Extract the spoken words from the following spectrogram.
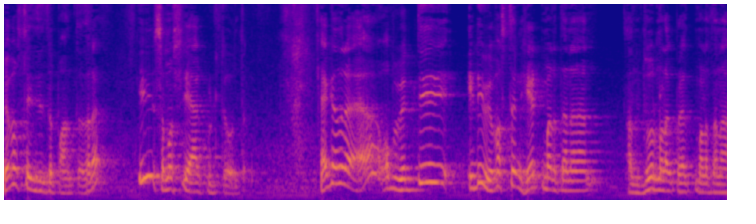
ವ್ಯವಸ್ಥೆ ಇದ್ದಿದ್ದಪ್ಪ ಅಂತಂದ್ರೆ ಈ ಸಮಸ್ಯೆ ಯಾಕೆ ಹುಟ್ಟಿತು ಅಂತ. ಯಾಕಂದ್ರೆ ಒಬ್ಬ ವ್ಯಕ್ತಿ ಇಡೀ ವ್ಯವಸ್ಥೆನ ಹೇಟ್ ಮಾಡ್ತಾನೆ, ಅದನ್ನು ದೂರ ಮಾಡೋಕ್ಕೆ ಪ್ರಯತ್ನ ಮಾಡ್ತಾನೆ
